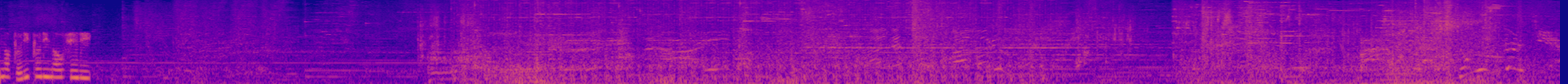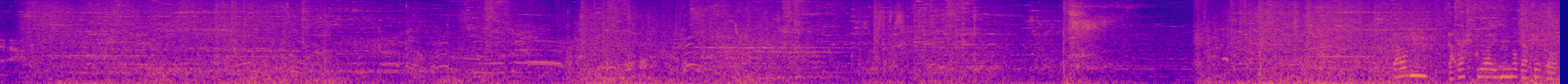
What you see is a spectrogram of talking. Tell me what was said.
ダーリン、後期のプリプリのお尻。ダーリン、正しくは犬のだけど、わ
